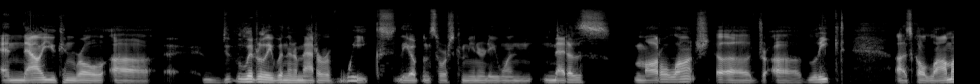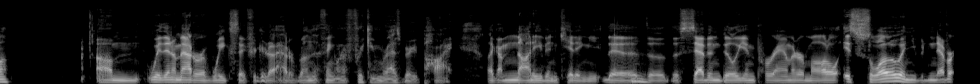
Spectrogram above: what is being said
And now you can roll uh, literally within a matter of weeks. The open source community, when Meta's model launched, uh, uh, leaked, uh, it's called Llama um, within a matter of weeks, they figured out how to run the thing on a freaking Raspberry Pi. Like I'm not even kidding. The mm. the the seven billion parameter model is slow, and you would never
